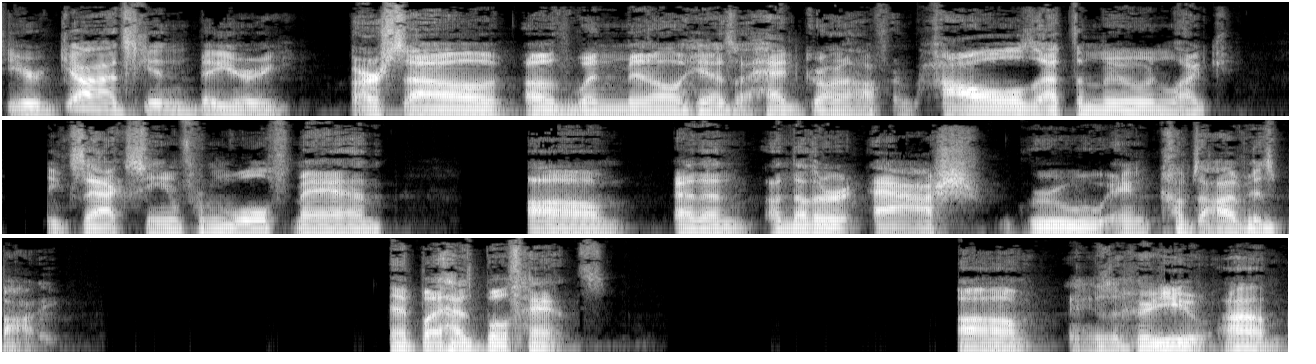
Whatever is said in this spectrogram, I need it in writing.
Dear God, it's getting bigger. He bursts out of the windmill. He has a head grown off him, howls at the moon like the exact scene from Wolfman. Um, and then another ash grew and comes out of his body, and but has both hands. Um, he's like, "Who are you? I'm.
